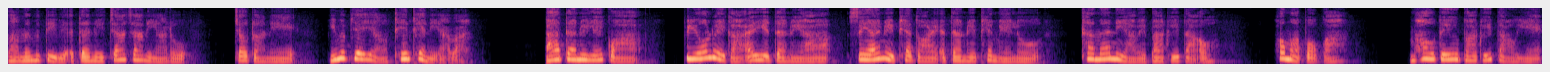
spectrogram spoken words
ဘာမှမသိပဲအတန်တွေကြားကြားနေရလို့ကြောက်တာနဲ့မိမပြတ်ရအောင်ထင်းထည့်နေရပါ။ဘာတန်တွေလဲကွာ။ပြောလွယ်ကအဲ့ဒီအတန်တွေကစရိုင်းတွေဖြတ်သွားတဲ့အတန်တွေဖြစ်မယ်လို့ခံမန်းနေရပဲဘာထွေးတာအောင်။ဟုတ်မှာပေါ့ကွာ။မဟုတ်သေးဘူးဘာထွေးတာအောင်ရဲ့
